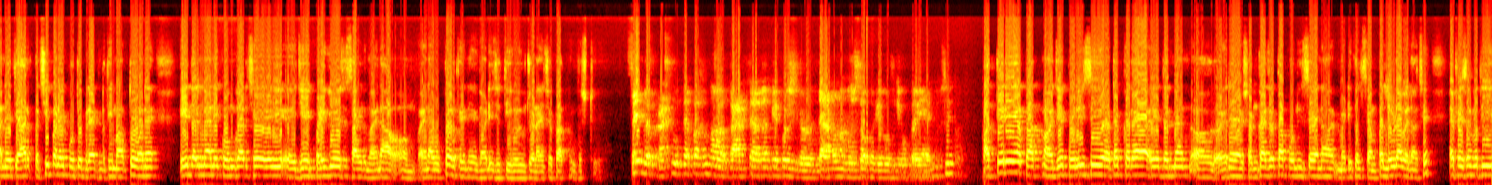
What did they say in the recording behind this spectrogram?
અને ત્યાર પછી પણ એ પોતે બ્રેક નથી મારતો અને એ દરમિયાન એક હોમગાર્ડ છે, એ જે પડી ગયો છે સાઈડમાં એના એના ઉપર થઈને ગાડી જતી હોય એવું જણાય છે પ્રાથમિક દ્રષ્ટિએ. સાહેબ, પ્રાથમિક તપાસમાં કાર ચાલકે કોઈ દારૂનો નશો કર્યો એવું કઈ આવ્યું છે? અત્યારે જે પોલીસે અટક કર્યા એ દરમિયાન એને શંકા જતા પોલીસે એના મેડિકલ સેમ્પલ લેવડાવેલા છે. એફએસએલ બધી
